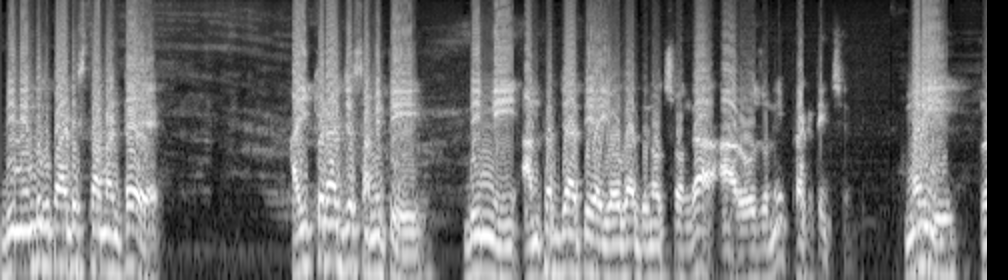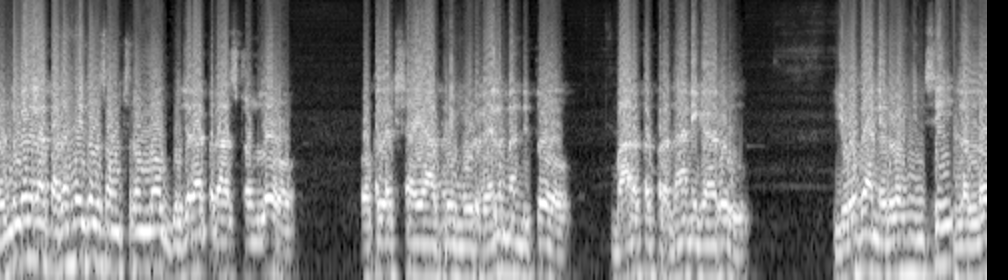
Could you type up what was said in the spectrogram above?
దీన్ని ఎందుకు పాటిస్తామంటే ఐక్యరాజ్య సమితి దీన్ని అంతర్జాతీయ యోగా దినోత్సవంగా ఆ రోజుని ప్రకటించింది. మరి రెండు వేల పదహైదవ సంవత్సరంలో గుజరాత్ రాష్ట్రంలో ఒక లక్ష యాభై మూడు వేల మందితో భారత ప్రధాని గారు యోగా నిర్వహించి ఇళ్ళలో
